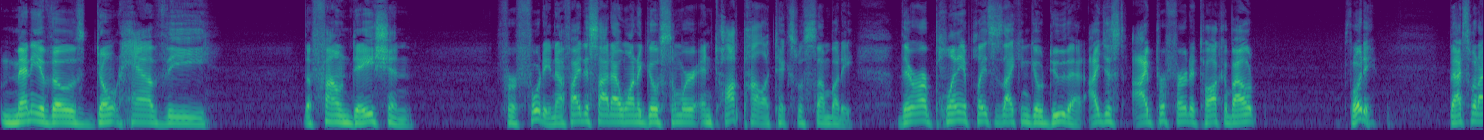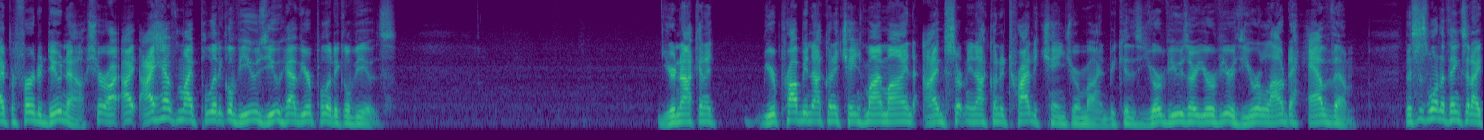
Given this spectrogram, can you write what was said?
many of those don't have the the foundation for footy. Now, if I decide I want to go somewhere and talk politics with somebody, there are plenty of places I can go do that. I just I prefer to talk about footy. That's what I prefer to do now. Sure, I, I have my political views. You have your political views. You're not going to, you're probably not going to change my mind. I'm certainly not going to try to change your mind because your views are your views. You're allowed to have them. This is one of the things that I,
